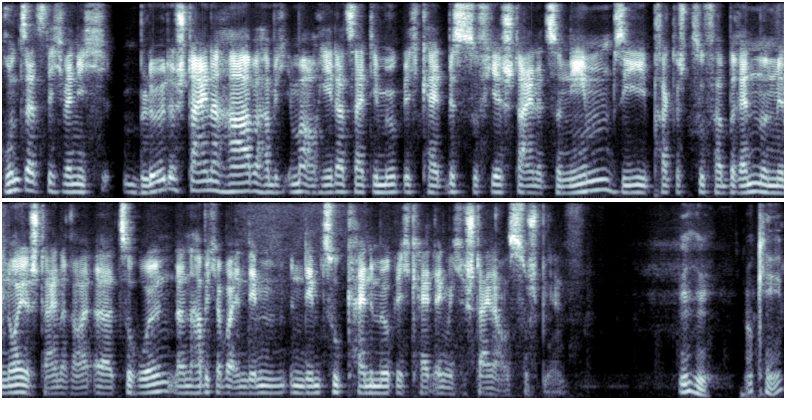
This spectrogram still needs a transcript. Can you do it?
Grundsätzlich, wenn ich blöde Steine habe, habe ich immer auch jederzeit die Möglichkeit, bis zu vier Steine zu nehmen, sie praktisch zu verbrennen und mir neue Steine äh, zu holen. Dann habe ich aber in dem, in dem Zug keine Möglichkeit, irgendwelche Steine auszuspielen. Mhm. Okay.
